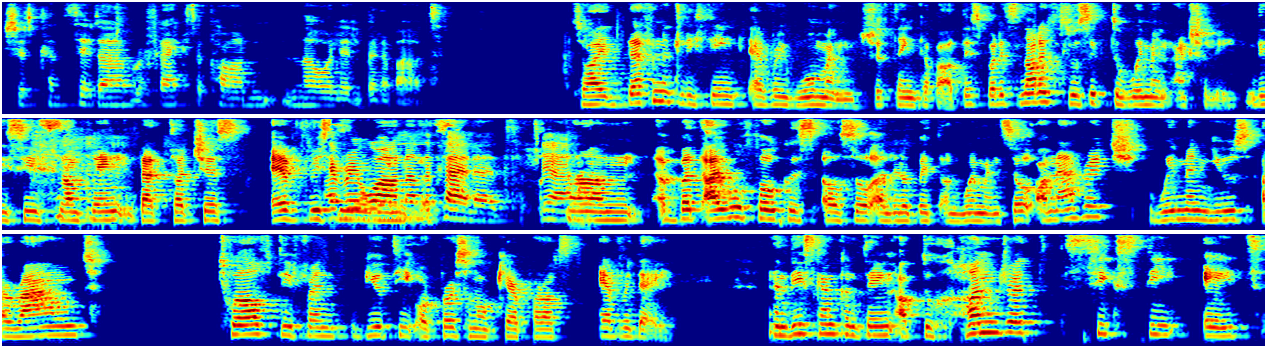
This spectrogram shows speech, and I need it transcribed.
should consider, reflect upon, know a little bit about? So I definitely think every woman should think about this, but it's not exclusive to women actually. This is something that touches every everyone on the planet. Yeah. Um, but I will focus also a little bit on women. So on average, women use around 12 different beauty or personal care products every day. And these can contain up to 168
